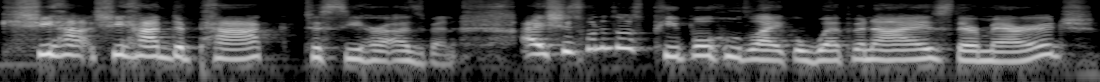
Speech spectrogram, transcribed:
she had she had to pack to see her husband. I, she's one of those people who like weaponize their marriage.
